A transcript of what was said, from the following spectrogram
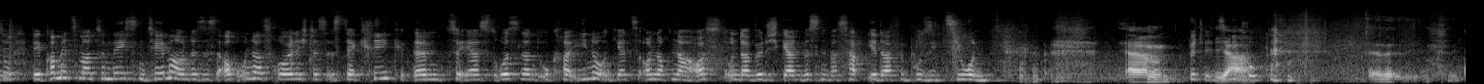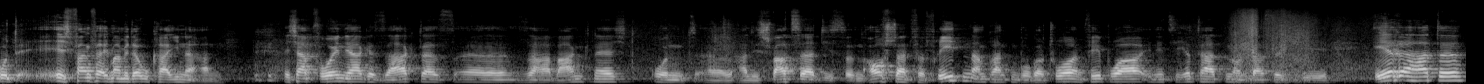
So, wir kommen jetzt mal zum nächsten Thema und das ist auch unerfreulich. Das ist der Krieg. Ähm, zuerst Russland, Ukraine und jetzt auch noch Nahost. Und da würde ich gerne wissen, was habt ihr da für Positionen? Ähm, Bitte ins ja. Mikro. Äh, gut, ich fange vielleicht mal mit der Ukraine an. Ich habe vorhin ja gesagt, dass äh, Sarah Wagenknecht und äh, Alice Schwarzer diesen Aufstand für Frieden am Brandenburger Tor im Februar initiiert hatten und dass ich die Ehre hatte,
